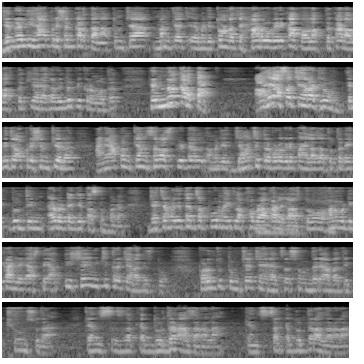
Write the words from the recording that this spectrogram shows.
जनरली हे ऑपरेशन करताना तुमच्या मनक्याचे म्हणजे तोंडाचे हाड वगैरे कापावं लागतं काढावं लागतं चेहऱ्याचं विद्रुपीकरण होतं. हे न करता आहे असा चेहरा ठेवून त्यांनी ते ऑपरेशन केलं आणि आपण कॅन्सर हॉस्पिटल म्हणजे जेव्हा चित्रपट वगैरे पाहिला जातो तर एक दोन तीन ऍडव्हर्टाईज येत असतात बघा. ज्याच्यामध्ये त्यांचा पूर्ण इथला खोबळा काढलेला असतो हनुवटी काढलेली असते अतिशय विचित्र चेहरा दिसतो. परंतु तुमच्या चेहऱ्याचं सौंदर्य अबाधित ठेवून सुद्धा कॅन्सर सारख्या दुर्धर आजाराला कॅन्सर सारख्या दुर्धर आजाराला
